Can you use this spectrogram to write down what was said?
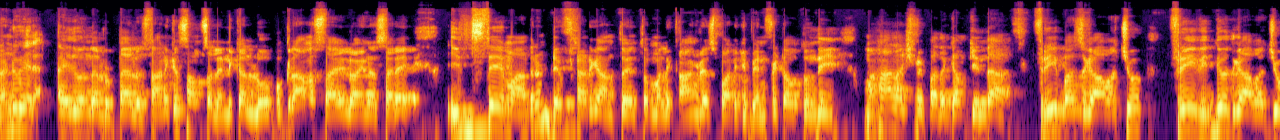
రెండు వేల ఐదు వందల రూపాయలు స్థానిక సంస్థల ఎన్నికల లోపు గ్రామ స్థాయిలో అయినా సరే ఇస్తే మాత్రం డెఫినెట్గా అంతో ఎంతో మళ్ళీ కాంగ్రెస్ పార్టీకి బెనిఫిట్ అవుతుంది. మహాలక్ష్మి పథకం కింద ఫ్రీ బస్ కావచ్చు ఫ్రీ విద్యుత్ కావచ్చు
